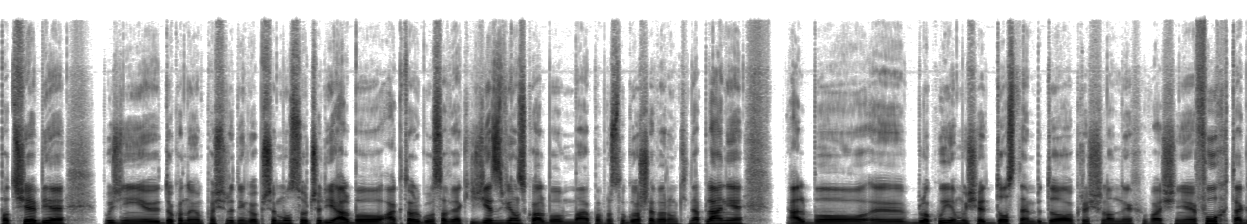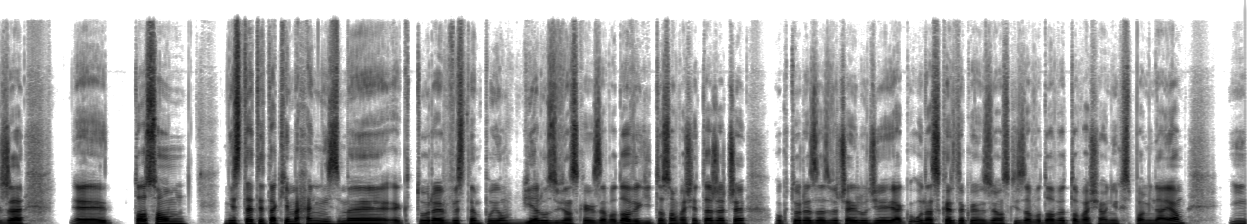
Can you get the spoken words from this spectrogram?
pod siebie, później dokonują pośredniego przymusu, czyli albo aktor głosowy jakiś jest w związku, albo ma po prostu gorsze warunki na planie, albo e, blokuje mu się dostęp do określonych właśnie fuch, także to są niestety takie mechanizmy, które występują w wielu związkach zawodowych i to są właśnie te rzeczy, o które zazwyczaj ludzie, jak u nas krytykują związki zawodowe, to właśnie o nich wspominają i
